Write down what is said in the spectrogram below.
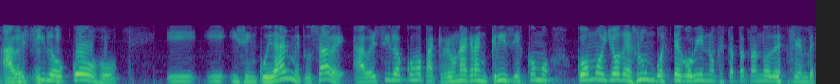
a ver si lo cojo y, y, y sin cuidarme, tú sabes, a ver si lo cojo para crear una gran crisis. Es como, como yo derrumbo este gobierno que está tratando de defender,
